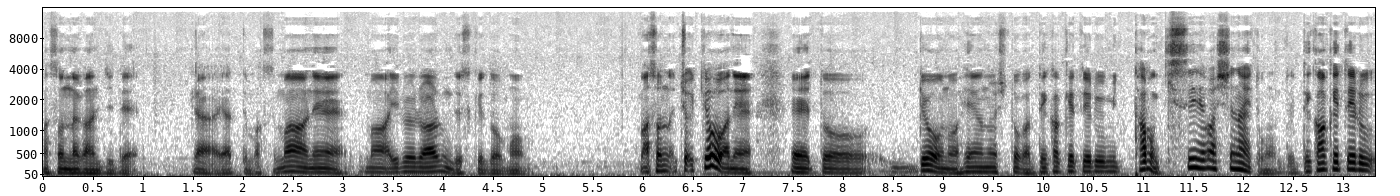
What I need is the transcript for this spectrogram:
まあ、そんな感じでややってます。まあね、まあいろいろあるんですけども、まあそんな、ちょ今日はね、え、ー、と、寮の部屋の人が出かけてる、多分帰省はしてないと思うんで、出かけてるっ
